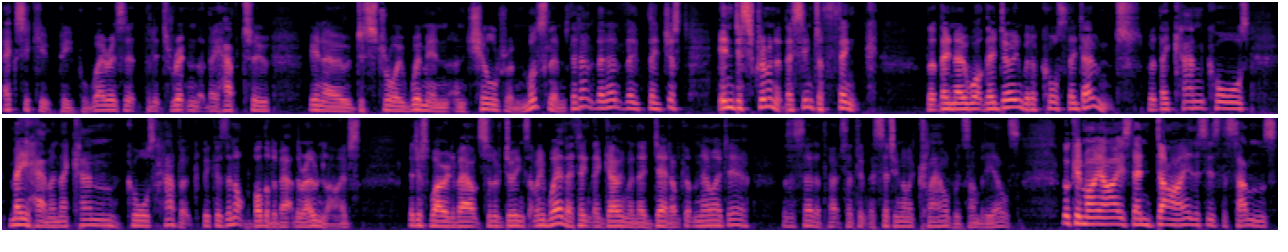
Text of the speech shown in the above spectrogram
execute people? Where is it that it's written that they have to, you know, destroy women and children? Muslims, they don't. They don't. They they just indiscriminate. They seem to think that they know what they're doing, but of course they don't. But they can cause mayhem and they can cause havoc because they're not bothered about their own lives. They're just worried about sort of doing. I mean, where they think they're going when they're dead, I've got no idea. As I said, perhaps I think they're sitting on a cloud with somebody else. Look in my eyes, then die. This is the Sun's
